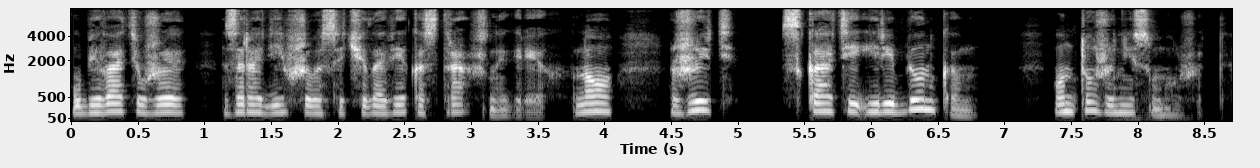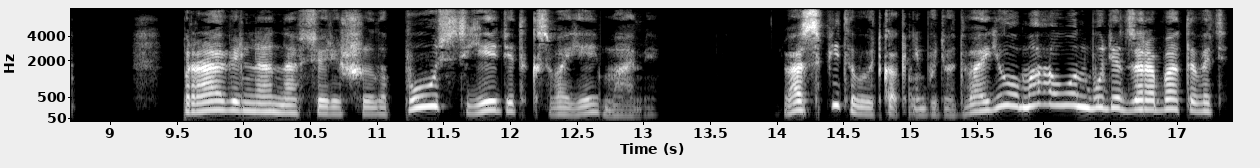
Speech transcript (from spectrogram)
Убивать уже зародившегося человека — страшный грех. Но жить с Катей и ребенком он тоже не сможет. Правильно она все решила. Пусть едет к своей маме. Воспитывают как-нибудь вдвоем, а он будет зарабатывать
